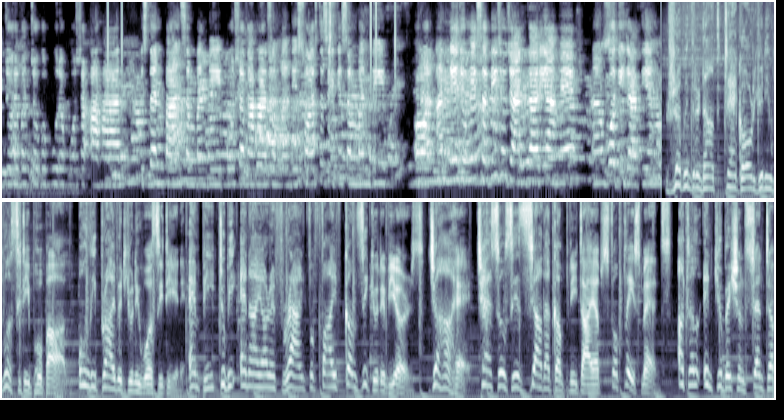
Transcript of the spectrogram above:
जो है बच्चों को पूरा पोषक आहार, स्तनपान संबंधी, पोषक आहार संबंधी, स्वास्थ्य से के संबंधी और अन्य जो है सभी जो जानकारियाँ हैं वो दी जाती है। Rabindranath Tagore university, Bhopal. Only private university in MP to be NIRF rank for five consecutive years जहाँ है 600 से ज़्यादा company types for placements Atal incubation centre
